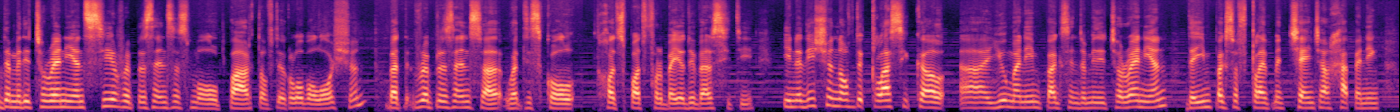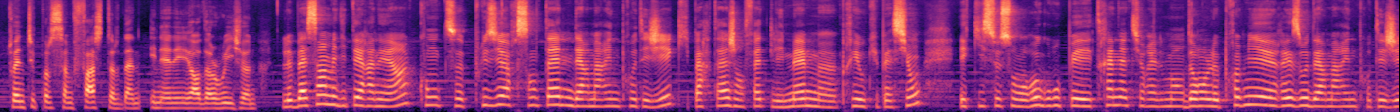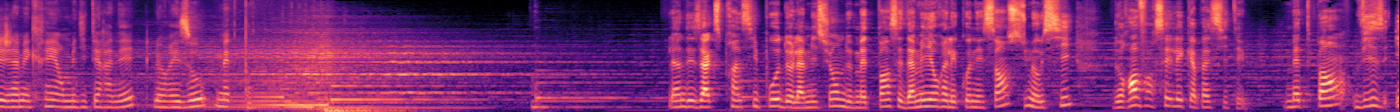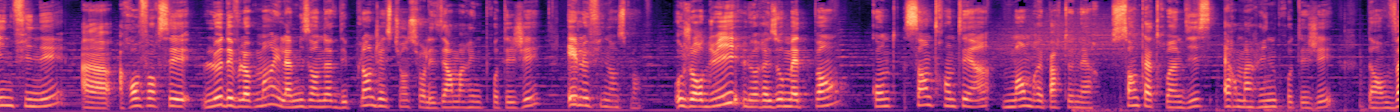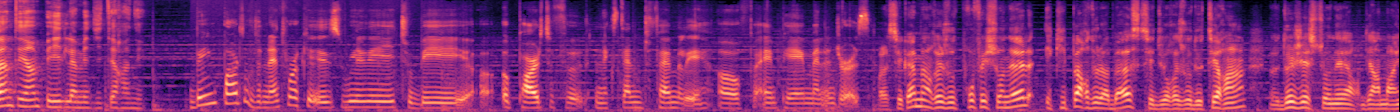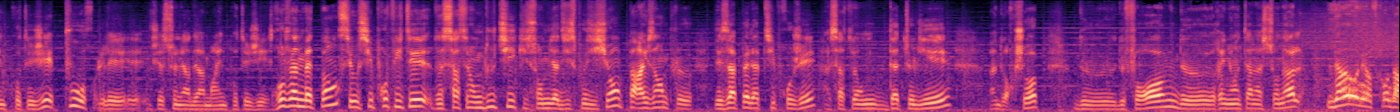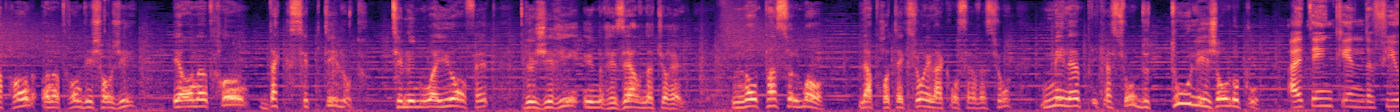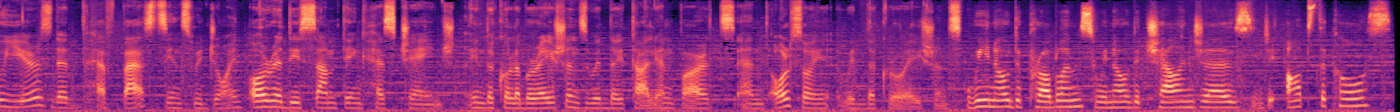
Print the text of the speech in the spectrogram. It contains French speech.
The Mediterranean Sea represents a small part of the global ocean, but represents uh, what is called hotspot for biodiversity. In addition of the classical uh, human impacts in the Mediterranean, the impacts of climate change are happening 20% faster than in any other region. Le bassin méditerranéen compte plusieurs centaines d'aires marines protégées qui partagent en fait les mêmes préoccupations et qui se sont regroupées très naturellement dans le premier réseau d'aires marines protégées jamais créé en Méditerranée, le réseau MEDPAN. L'un des axes principaux de la mission de MEDPAN, c'est d'améliorer les connaissances, mais aussi de renforcer les capacités. MEDPAN vise in fine à renforcer le développement et la mise en œuvre des plans de gestion sur les aires marines protégées et le financement. Aujourd'hui, le réseau MEDPAN compte 131 membres et partenaires, 190 aires marines protégées dans 21 pays de la Méditerranée. Being part of the network is really to be a part of an extended family of MPA managers. C'est quand même un réseau de professionnels et qui part de la base, c'est du réseau de terrain, de gestionnaires d'aires marines protégées pour les gestionnaires d'aires marines protégées. Rejoindre Medpan, c'est aussi profiter d'un certain nombre d'outils qui sont mis à disposition, par exemple des appels à petits projets, un certain nombre d'ateliers, de workshops, de, de forums, de réunions internationales. Là, on est en train d'apprendre, on est en train d'échanger et on est en train d'accepter l'autre. C'est le noyau en fait de gérer une réserve naturelle. Non pas seulement la protection et la conservation, mais l'implication de tous les gens locaux. I think in the few years that have passed since we joined, already something has changed in the collaborations with the Italian parts and also with the Croatians. We know the problems, we know the challenges, the obstacles.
